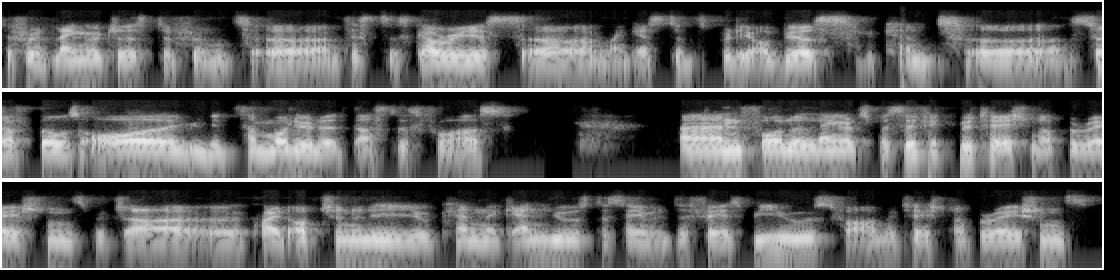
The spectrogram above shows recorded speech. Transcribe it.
different languages, different uh, test discoveries. Uh, I guess that's pretty obvious. We can't uh, serve those all. We need some module that does this for us. And for the language specific mutation operations, which are uh, quite optionally, you can again use the same interface we use for our mutation operations.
